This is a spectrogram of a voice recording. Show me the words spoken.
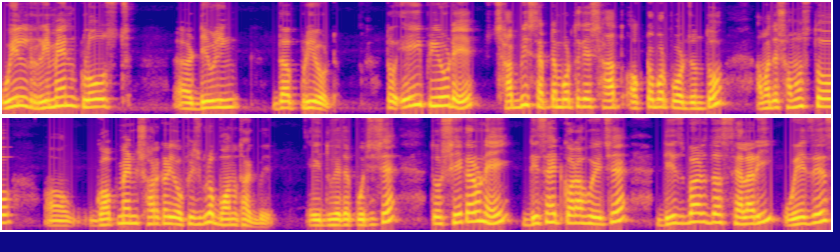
will remain closed during the period. তো এই পিরিয়ডে ছাব্বিশ সেপ্টেম্বর থেকে সাত অক্টোবর পর্যন্ত আমাদের সমস্ত গভর্নমেন্ট সরকারি অফিসগুলো বন্ধ থাকবে এই দু হাজার পঁচিশে। তো সে কারণেই ডিসাইড করা হয়েছে disburse the salary, wages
